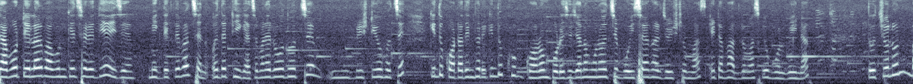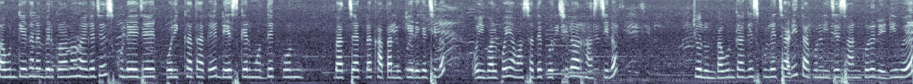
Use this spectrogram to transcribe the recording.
যাব টেলার বাবুনকে ছেড়ে দিয়ে, এই যে মেঘ দেখতে পাচ্ছেন? ওইটা ঠিক আছে মানে রোদ হচ্ছে বৃষ্টিও হচ্ছে, কিন্তু কটা দিন ধরে কিন্তু খুব গরম পড়েছে, যেন মনে হচ্ছে বৈশাখ আর জ্যৈষ্ঠ মাস, এটা ভাদ্র মাস কেউ বলবেই না। তো চলুন, বাবুনকে এখানে বের করানো হয়ে গেছে, স্কুলে যে পরীক্ষা থাকে, ডেস্কের মধ্যে কোন বাচ্চা একটা খাতা লুকিয়ে রেখেছিল, ওই গল্পই আমার সাথে করছিল আর হাসছিল। চলুন, বাবুনকে আগে স্কুলে ছাড়ি, তারপর নিজে স্নান করে রেডি হয়ে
